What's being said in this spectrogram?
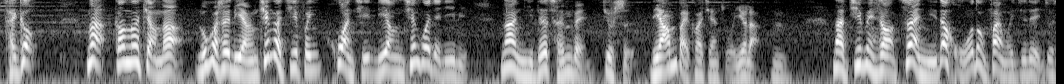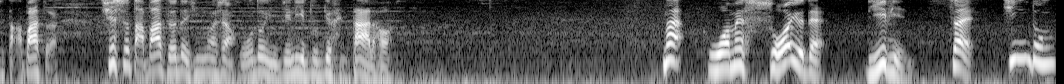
采购。那刚刚讲的，如果是两千个积分换取两千块钱礼品，那你的成本就是两百块钱左右了。嗯，那基本上在你的活动范围之内就是打八折。其实打八折的情况下，活动已经力度就很大了哈。那我们所有的礼品在京东、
